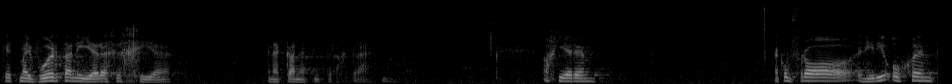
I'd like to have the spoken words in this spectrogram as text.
Ek het my woord aan die Here gegee en ek kan dit nie terugtrek nie." Ag Here, ek kom vra in hierdie oggend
